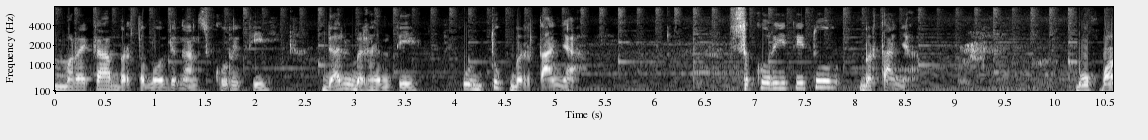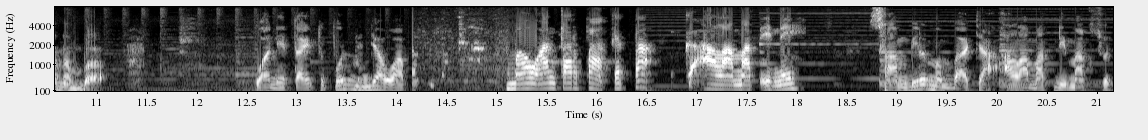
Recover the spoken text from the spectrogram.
mereka bertemu dengan security dan berhenti untuk bertanya. Security itu bertanya, Mau mana mbak? Wanita itu pun menjawab, Mau antar paket pak ke alamat ini. Sambil membaca alamat dimaksud.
